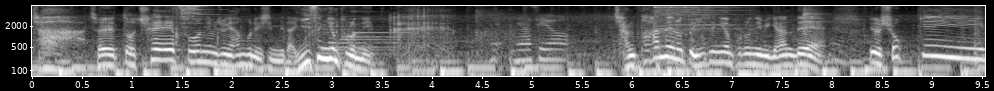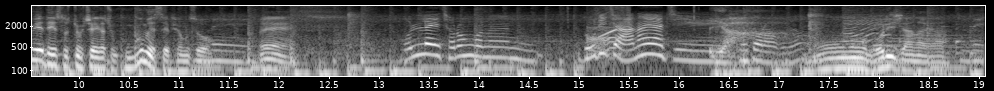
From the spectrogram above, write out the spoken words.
자, 저희 또 최애 프로님 중에 한 분이십니다. 이승현 프로님. 안녕하세요. 장타 하면은 또 이승현 프로님이긴 한데 이런 쇼 게임에 대해서 좀 저희가 좀 궁금했어요 평소. 네. 네. 원래 저런 거는 노리지 않아야지 이야. 되더라고요. 오 노리지 않아요. 네.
